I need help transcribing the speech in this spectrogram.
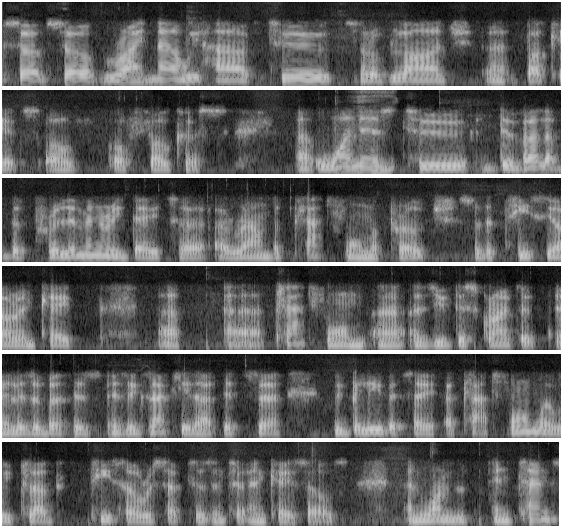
Sure. So, so right now we have two sort of large uh, buckets of, of focus. Uh, one is to develop the preliminary data around the platform approach. So the TCRNK uh, uh, platform, uh, as you've described it, Elizabeth, is, is exactly that. It's uh, we believe it's a, a platform where we plug T cell receptors into NK cells, and one intense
